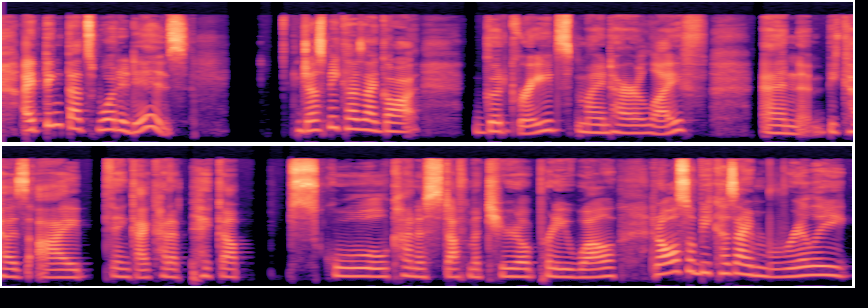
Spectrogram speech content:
I think that's what it is. Just because I got good grades my entire life and because I think I kind of pick up school kind of stuff material pretty well. And also because I'm really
